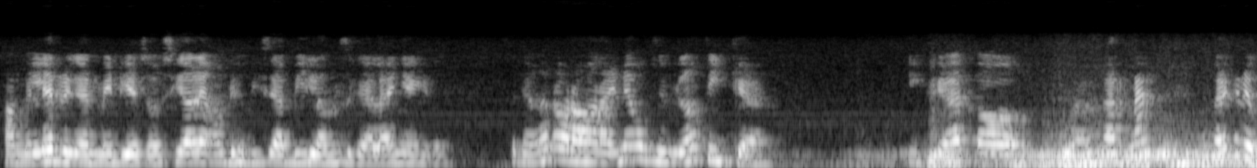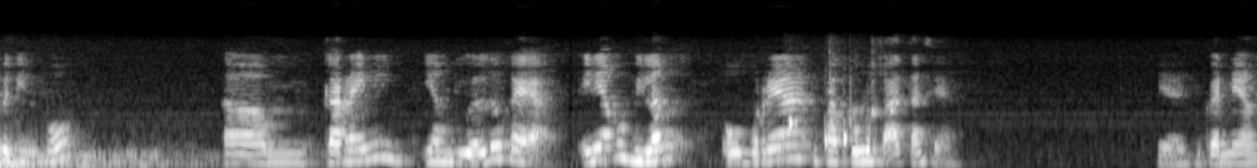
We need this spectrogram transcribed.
familiar dengan media sosial yang udah bisa bilang segalanya gitu. Sedangkan orang-orang ini aku bisa bilang 3. 3 atau 2 karena mereka dapat info em, karena ini yang jual tuh kayak ini aku bilang umurnya 40 ke atas ya. Ya, bukan yang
